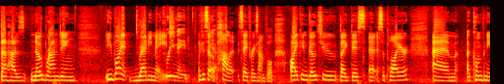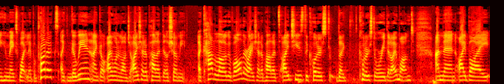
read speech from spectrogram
that has no branding. You buy it ready made, Pre-made. Okay, so Yeah. a palette, say for example, I can go to like this uh, a supplier, um, a company who makes white label products. I can go in and I go, I want to launch an eyeshadow palette. They'll show me a catalog of all their eyeshadow palettes. I choose the color, st- like color story that I want, and then I buy.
